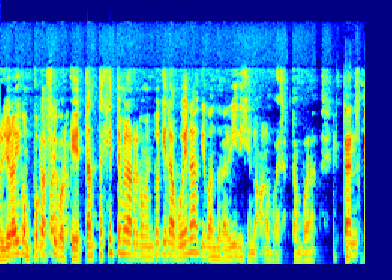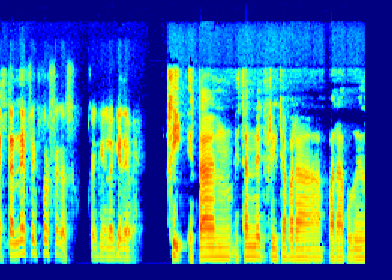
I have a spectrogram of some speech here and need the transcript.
Pero yo la vi con poca fe porque tanta gente me la recomendó que era buena que cuando la vi dije, no, no puede ser tan buena. Está en, está en Netflix por si acaso, si alguien la quiere ver. Sí, está en, está en Netflix ya para, para poder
